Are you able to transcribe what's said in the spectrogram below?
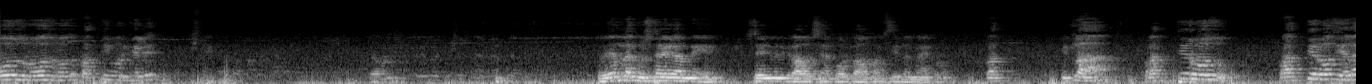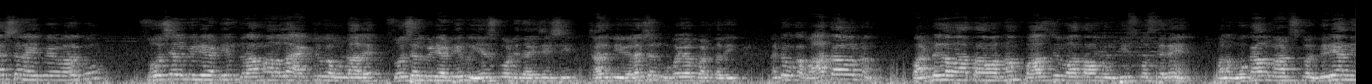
రోజు రోజు రోజు ప్రతి ఊరికి వెళ్ళి వేముల కృష్ణయ్య గారిని స్టేజ్ మీదకి రావాల్సిన కోరుతా ఉన్నాం సీనియర్ నాయకుడు ఇట్లా ప్రతిరోజు ప్రతిరోజు ఎలక్షన్ అయిపోయే వరకు సోషల్ మీడియా టీం గ్రామాలలో యాక్టివ్గా ఉండాలి. సోషల్ మీడియా టీం వేసుకోండి దయచేసి. అది మీ ఎలక్షన్ ఉపయోగపడుతుంది. అంటే ఒక వాతావరణం పండుగ వాతావరణం పాజిటివ్ వాతావరణం తీసుకొస్తేనే మన ముఖాలు మార్చుకొని బిర్యానీ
